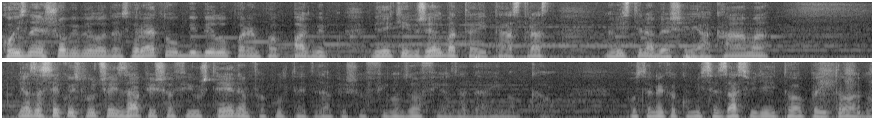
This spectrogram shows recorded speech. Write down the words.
Кој знае што би било да веројатно би бил упорен, па пак би бидејќи желбата и таа страст на вистина беше јака, ама ја за секој случај запишав и уште еден факултет, запишав филозофија за да имам као после некако ми се засвиѓа и тоа, па и тоа го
